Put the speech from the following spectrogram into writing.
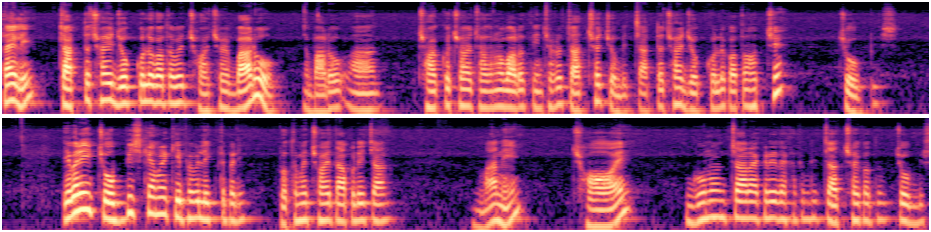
তাইলে চারটা ছয় যোগ করলে কত হবে? ছয় ছয়, বারো। বারো ছয় ছয় ছয় বারো, তিন ছয়, চার, ছয়, চব্বিশ। চারটা ছয় যোগ করলে কত হচ্ছে? চব্বিশ। এবার এই চব্বিশকে আমরা কীভাবে লিখতে পারি? প্রথমে ছয় তারপরে চার। মানে ছয় গুণন চার আকারে দেখাতে পারি চার, ছয় কত? চব্বিশ।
